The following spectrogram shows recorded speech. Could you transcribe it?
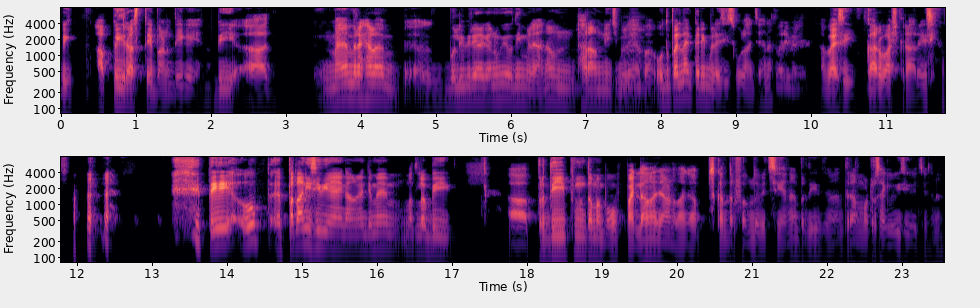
ਵੀ ਆਪੇ ਹੀ ਰਸਤੇ ਬਣਦੇ ਗਏ। ਵੀ ਮੈਂ ਮੇਰੇ ਖਿਆਲ ਬੋਲੀ ਵੀਰੇ ਵਰਗਿਆਂ ਨੂੰ ਵੀ ਉਹਦੀ ਮਿਲਿਆ ਹਨਾ 18 19 ਚ ਮਿਲੇ ਆਪਾਂ। ਉਦੋਂ ਪਹਿਲਾਂ ਇੱਕ ਵਾਰੀ ਮਿਲੇ ਸੀ 16 ਚ ਹਨਾ। ਵੈਸੇ ਹੀ ਕਾਰ ਵਾਸ਼ ਕਰਾ ਰਹੇ ਸੀ ਆਪਾਂ। ਤੇ ਉਹ ਪਤਾ ਨਹੀਂ ਸੀ ਵੀ ਐਂ ਗਾਉਣਾ ਜਿਵੇਂ ਮਤਲਬ ਵੀ ਪ੍ਰਦੀਪ ਨੂੰ ਤਾਂ ਮੈਂ ਬਹੁਤ ਪਹਿਲਾਂ ਦਾ ਜਾਣਦਾਗਾ। ਸਿਕੰਦਰ ਫਿਲਮ ਦੇ ਵਿੱਚ ਸੀ ਹਨਾ ਪ੍ਰਦੀਪ ਦਾ ਤੇਰਾ ਮੋਟਰਸਾਈਕਲ ਵੀ ਸੀ ਵਿੱਚ ਹਨਾ।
